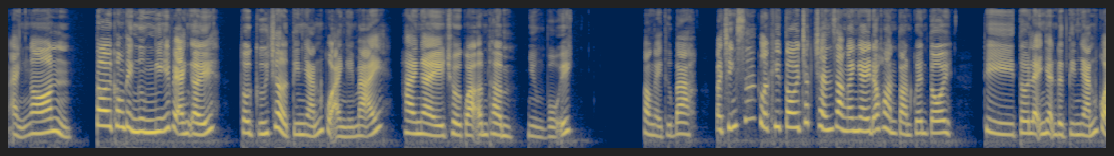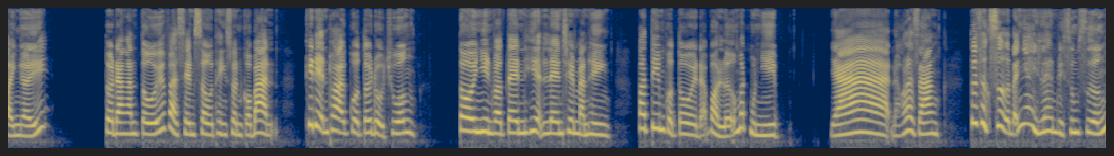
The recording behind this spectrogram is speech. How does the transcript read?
ảnh ngon. Tôi không thể ngừng nghĩ về anh ấy. Tôi cứ chờ tin nhắn của anh ấy mãi. Hai ngày trôi qua âm thầm nhưng vô ích. Vào ngày thứ ba, và chính xác là khi tôi chắc chắn rằng anh ấy đã hoàn toàn quên tôi, thì tôi lại nhận được tin nhắn của anh ấy. Tôi đang ăn tối và xem sâu thanh xuân có bạn. Khi điện thoại của tôi đổ chuông, tôi nhìn vào tên hiện lên trên màn hình và tim của tôi đã bỏ lỡ mất một nhịp. Yeah, đó là Giang. Tôi thực sự đã nhảy lên vì sung sướng.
